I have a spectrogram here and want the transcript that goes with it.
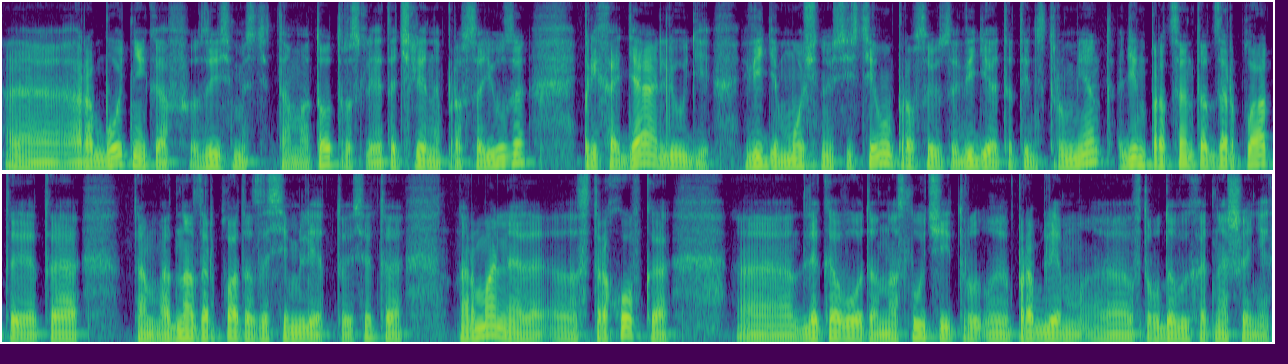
э, работников, в зависимости там, от отрасли, это члены профсоюза, приходя люди, видя мощную систему, систему профсоюза, видя этот инструмент, 1% от зарплаты – это там, одна зарплата за 7 лет. То есть это нормальная э, страховка э, для кого-то на случай э, проблем в трудовых отношениях.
